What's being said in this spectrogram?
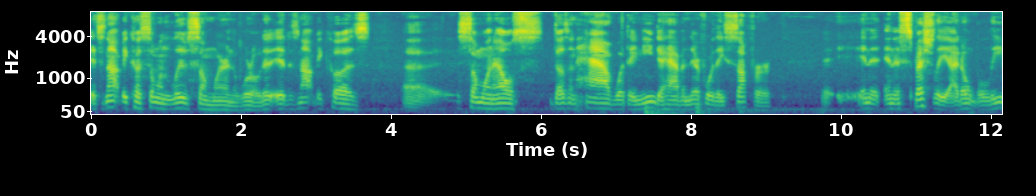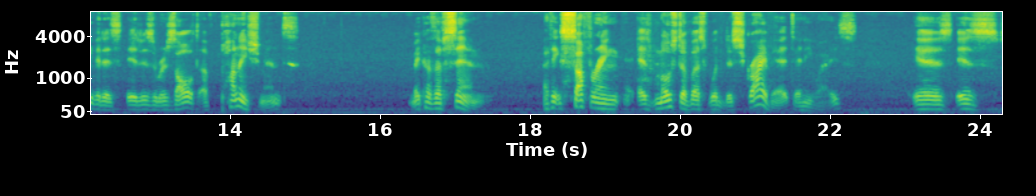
It's not because someone lives somewhere in the world. it, it is not because uh, someone else doesn't have what they need to have and therefore they suffer and, and especially I don't believe it is it is a result of punishment because of sin. I think suffering, as most of us would describe it, anyways, is is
